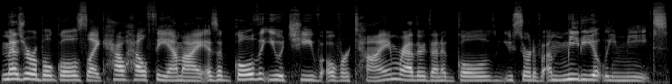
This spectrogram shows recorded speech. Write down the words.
measurable goals like how healthy am I as a goal that you achieve over time rather than a goal you sort of immediately meet,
